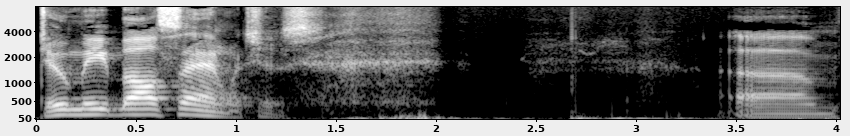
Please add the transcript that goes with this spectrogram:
Two meatball sandwiches. um,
